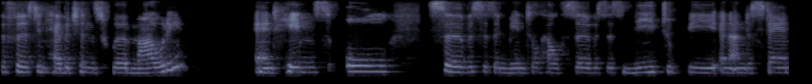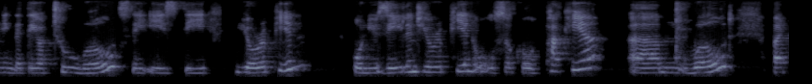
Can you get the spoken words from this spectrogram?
the first inhabitants were Maori, and hence all services and mental health services need to be an understanding that there are two worlds. There is the European or New Zealand European, also called Pakeha um, world, but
